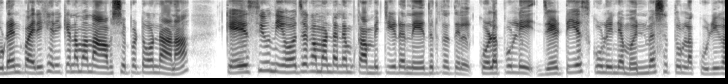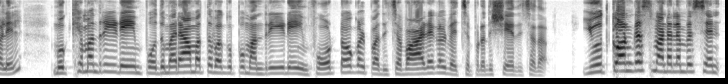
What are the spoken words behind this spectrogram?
ഉടൻ പരിഹരിക്കണമെന്നാവശ്യപ്പെട്ടുകൊണ്ടാണ് കെ എസ് യു നിയോജക മണ്ഡലം കമ്മിറ്റിയുടെ നേതൃത്വത്തിൽ കുളപ്പുള്ളി ജെ ടി എസ് സ്കൂളിന്റെ മുൻവശത്തുള്ള കുഴികളിൽ മുഖ്യമന്ത്രിയുടെയും പൊതുമരാമത്ത് വകുപ്പ് മന്ത്രിയുടെയും ഫോട്ടോകൾ പതിച്ച വാഴകൾ വെച്ച് പ്രതിഷേധിച്ചത്. യൂത്ത് കോൺഗ്രസ് മണ്ഡലം പ്രസിഡന്റ്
